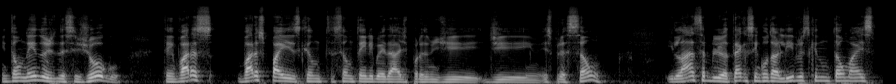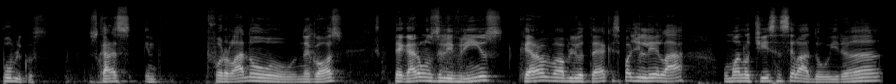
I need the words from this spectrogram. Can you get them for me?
Então, dentro desse jogo, tem várias, vários países que não, você não tem liberdade, por exemplo, de, de expressão. E lá nessa biblioteca você encontra livros que não estão mais públicos. Os caras foram lá no negócio, pegaram uns livrinhos, criaram uma biblioteca, você pode ler lá uma notícia, sei lá, do Irã,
